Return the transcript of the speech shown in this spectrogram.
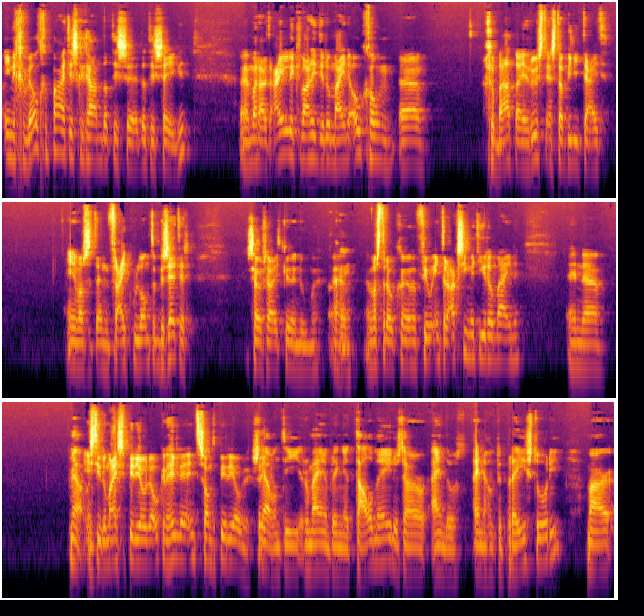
enig geweld gepaard is gegaan, dat is, dat is zeker. maar uiteindelijk waren die Romeinen ook gewoon gebaat bij rust en stabiliteit. En was het een vrij coulante bezetter, zo zou je het kunnen noemen. Okay. En was er ook veel interactie met die Romeinen. En ja, is die Romeinse periode ook een hele interessante periode. Zeker. Ja, want die Romeinen brengen taal mee, dus daar eindigt, eindigt ook de prehistorie. Maar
